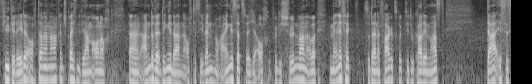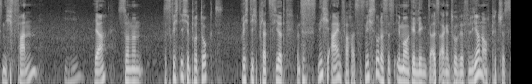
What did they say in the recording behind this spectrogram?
viel Gerede auch danach entsprechend. Wir haben auch noch äh, andere Dinge dann auf das Event noch eingesetzt, welche auch wirklich schön waren. Aber im Endeffekt zu deiner Frage zurück, die du gerade eben hast, da ist es nicht Fun, mhm. ja, sondern das richtige Produkt richtig platziert. Und das ist nicht einfach. Es ist nicht so, dass es immer gelingt als Agentur. Wir verlieren auch Pitches.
